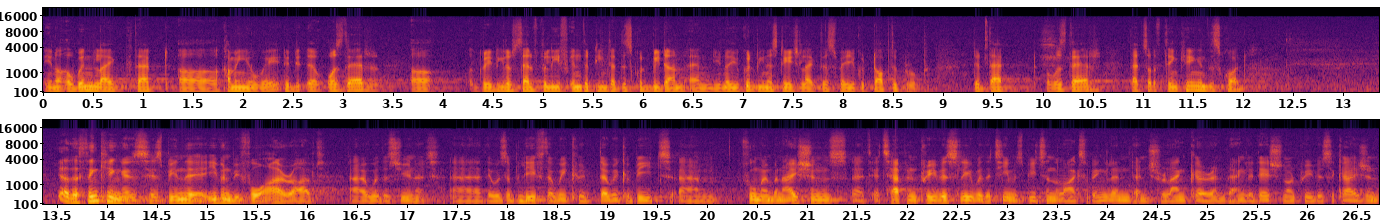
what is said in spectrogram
you know, a win like that coming your way? Did, was there a great deal of self-belief in the team that this could be done, and you know you could be in a stage like this where you could top the group. Did that was there that sort of thinking in the squad? Yeah, the thinking is, has been there even before I arrived uh, with this unit. Uh, there was a belief that we could that we could beat um, full member nations. It, it's happened previously where the team has beaten the likes of England and Sri Lanka and Bangladesh on previous occasion.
